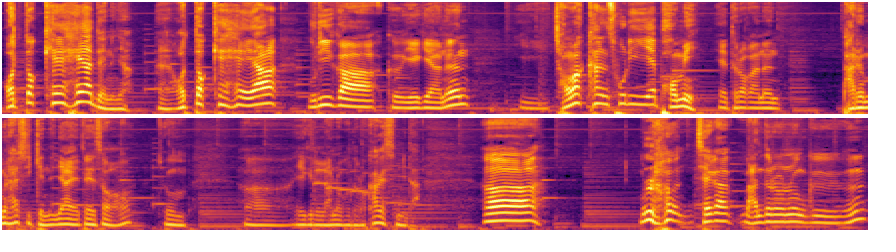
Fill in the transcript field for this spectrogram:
어떻게 해야 되느냐? 예, 어떻게 해야 우리가 그 얘기하는 이 정확한 소리의 범위에 들어가는 발음을 할 수 있겠느냐에 대해서 좀 어, 얘기를 나눠보도록 하겠습니다. 아, 물론 제가 만들어 놓은 그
